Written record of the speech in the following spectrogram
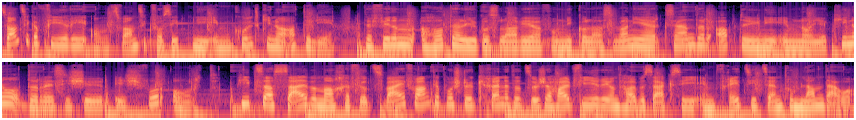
20.04 und 20.07 im Kultkino Atelier. Der Film Hotel Jugoslavia von Nicolas Vanier Xander ab der 9. im neuen Kino. Der Regisseur ist vor Ort. Pizzas selber machen für 2 Franken pro Stück können zwischen halb vier und halb sechs im Freizeitzentrum Landauer.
